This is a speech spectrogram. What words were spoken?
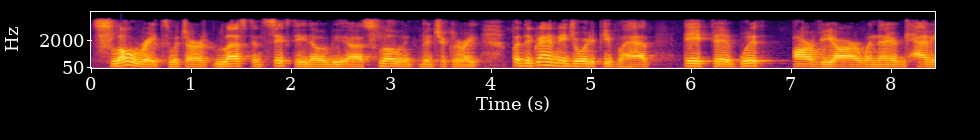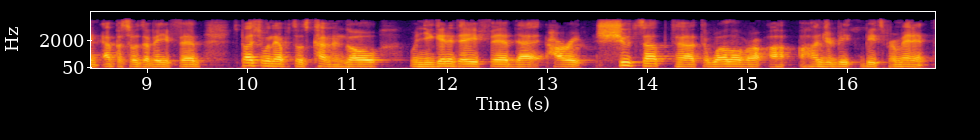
slow rates, which are less than 60, that would be a slow ventricular rate. But the grand majority of people have AFib with RVR when they're having episodes of AFib, especially when the episodes come and go. When you get into AFib, that heart rate shoots up to, to well over 100 beats per minute.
